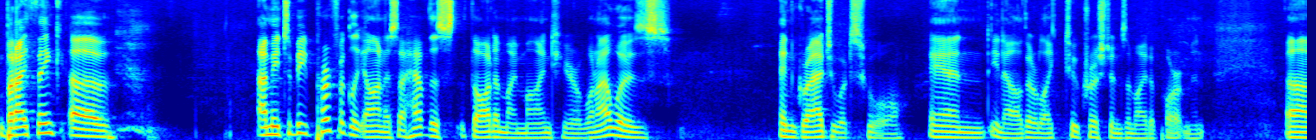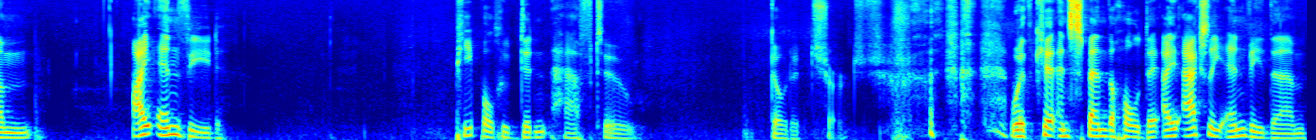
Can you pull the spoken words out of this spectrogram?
but I think uh, I mean, to be perfectly honest, I have this thought in my mind here. When I was in graduate school, and you know, there were like two Christians in my department, um, I envied people who didn't have to go to church with kid and spend the whole day. I actually envied them.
